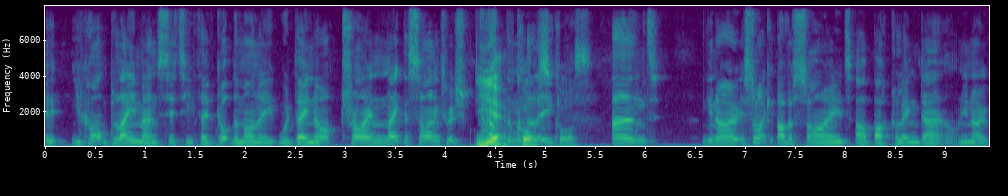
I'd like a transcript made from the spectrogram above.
it, you can't blame Man City if they've got the money. Would they not try and make the signings which help yeah, them win course, the league? Of course. And you know, it's not like other sides are buckling down. You know,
